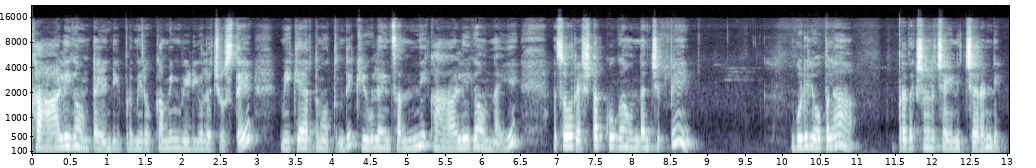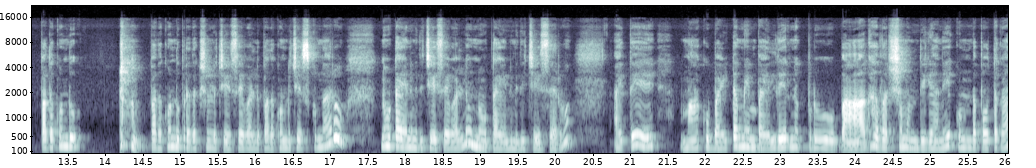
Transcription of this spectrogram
ఖాళీగా ఉంటాయండి. ఇప్పుడు మీరు కమింగ్ వీడియోలో చూస్తే మీకే అర్థమవుతుంది. క్యూ లైన్స్ అన్నీ ఖాళీగా ఉన్నాయి. సో రెస్ట్ తక్కువగా ఉందని చెప్పి గుడి లోపల ప్రదక్షిణలు చేయనిచ్చారండి. పదకొండు పదకొండు ప్రదక్షిణలు చేసేవాళ్ళు పదకొండు చేసుకున్నారు. నూట ఎనిమిది చేసేవాళ్ళు నూట ఎనిమిది చేశారు. అయితే మాకు బయట మేము బయలుదేరినప్పుడు బాగా వర్షం ఉంది కానీ కుండపోతగా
